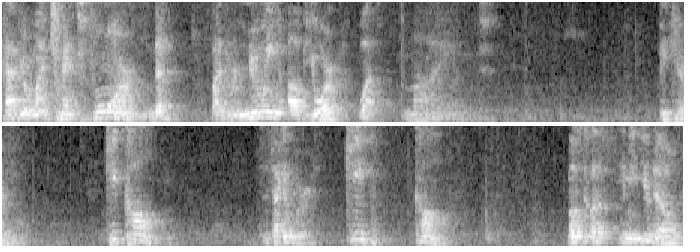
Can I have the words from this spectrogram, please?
have your mind transformed by the renewing of your what? Mind. Be careful. Keep calm. It's the second word. Keep calm. Most of us, I mean, you know,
